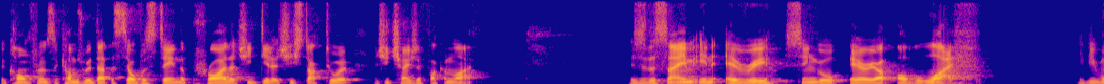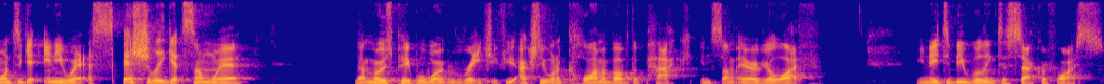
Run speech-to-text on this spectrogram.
the confidence that comes with that, the self esteem, the pride that she did it, she stuck to it, and she changed her fucking life. This is the same in every single area of life. If you want to get anywhere, especially get somewhere that most people won't reach. If you actually want to climb above the pack in some area of your life, you need to be willing to sacrifice.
